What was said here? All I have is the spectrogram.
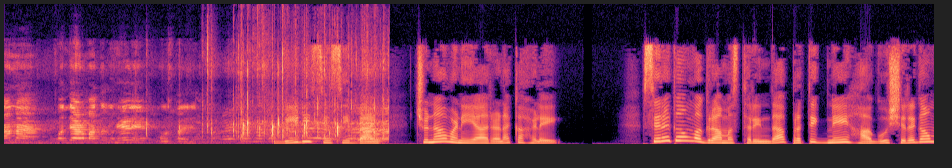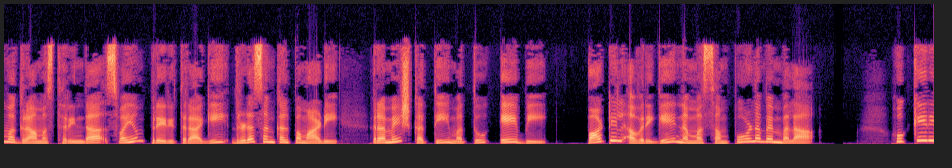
ನಾನು ಒಂದೆರಡು ಮಾತನ್ನು ಹೇಳಿ ಮುಗಿಸ್ತಾ ಇದ್ದೀನಿ. ಬಿಡಿಸಿಸಿ ಬ್ಯಾಂಕ್ ಚುನಾವಣೆಯ ರಣಕಹಳೆ. ಸಿರಗಾಂವ ಗ್ರಾಮಸ್ಥರಿಂದ ಪ್ರತಿಜ್ಞೆ ಹಾಗೂ ಶಿರಗಾಂವ ಗ್ರಾಮಸ್ಥರಿಂದ ಸ್ವಯಂ ಪ್ರೇರಿತರಾಗಿ ದೃಢ ಸಂಕಲ್ಪ ಮಾಡಿ ರಮೇಶ್ ಕತ್ತಿ ಮತ್ತು ಎಬಿ ಪಾಟೀಲ್ ಅವರಿಗೆ ನಮ್ಮ ಸಂಪೂರ್ಣ ಬೆಂಬಲ. ಹುಕ್ಕೇರಿ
